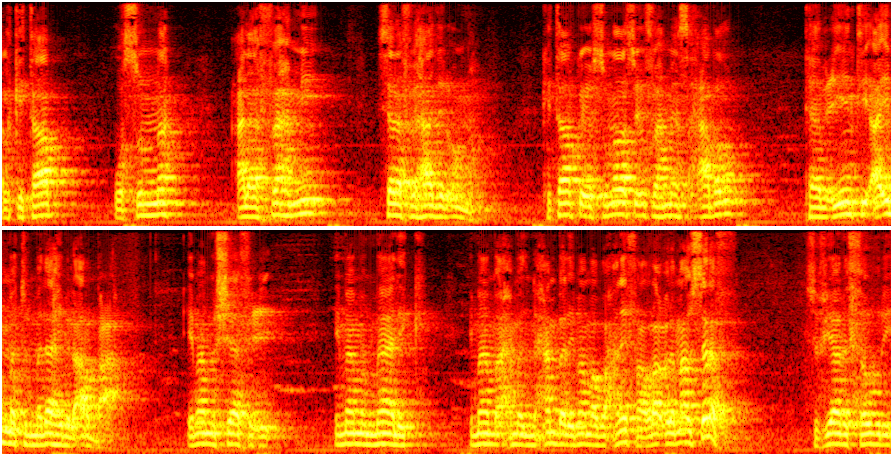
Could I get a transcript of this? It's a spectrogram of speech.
alkitaab wasunna calaa fahmi salafi hadi lumma kitaabka iyo sunadaas ay ufahmeen saxaabadu taabiciyiintii aimat lmadaahib alarbaca. Imaam shaafici imaam malik imaam axmed bn xambal imaam abu xaniifa hawlaa culamaa salaf sufyaan athawri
